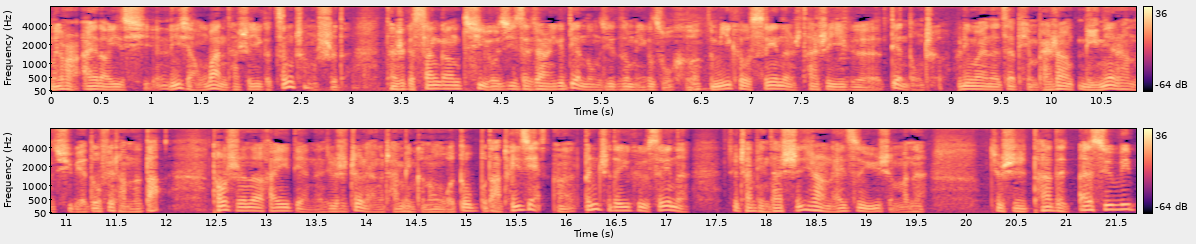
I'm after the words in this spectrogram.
没法挨到一起。理想 ONE 它是一个增程式的，它是个三缸汽油机再加上一个电动机的这么一个组合。那么 EQC 呢，它是一个电动车。另外呢，在品牌上、理念上的区别都非常的大。同时呢，还有一点呢，就是这两个产品可能我都不大推荐啊。奔驰的 EQC 呢，这产品它是实际上来自于什么呢？就是它的 SUV。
